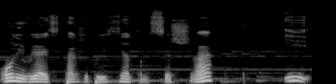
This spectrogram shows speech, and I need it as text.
Он является также президентом США. И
